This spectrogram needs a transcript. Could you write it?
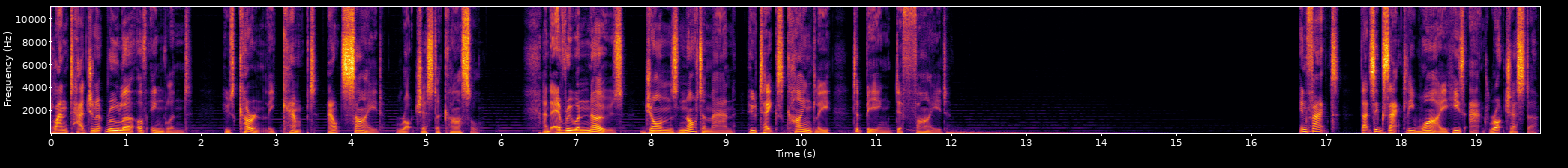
Plantagenet ruler of England, who's currently camped outside Rochester Castle. And everyone knows John's not a man who takes kindly to being defied. In fact, that's exactly why he's at Rochester.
